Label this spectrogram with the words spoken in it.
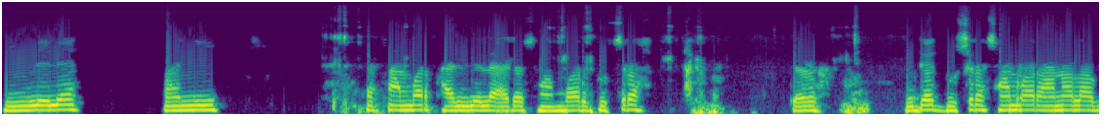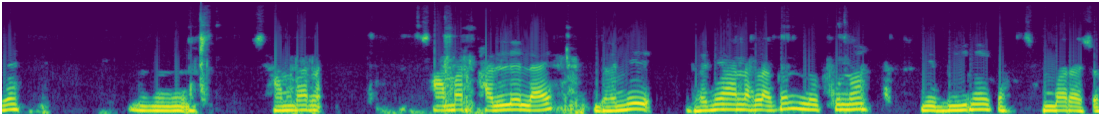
निघलेलं आहे आणि सांबार खाल्लेला आहे. आता सांबार दुसरा तर उद्या दुसरा सांबार आणा लागेल सांबार सांबार खाल्लेला आहे. धने धने आणा लागेल मग पुन्हा जे बी नाही का सांबाराचं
